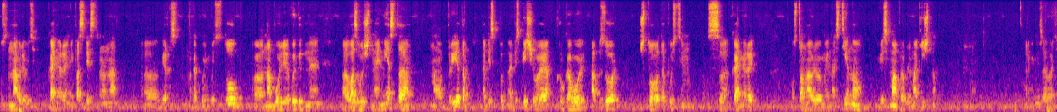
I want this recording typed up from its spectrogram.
устанавливать камеры непосредственно на, на какой-нибудь столб на более выгодное возвышенное место, но при этом обеспечивая круговой обзор, что, допустим, с камерой, устанавливаемой на стену, весьма проблематично организовать.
